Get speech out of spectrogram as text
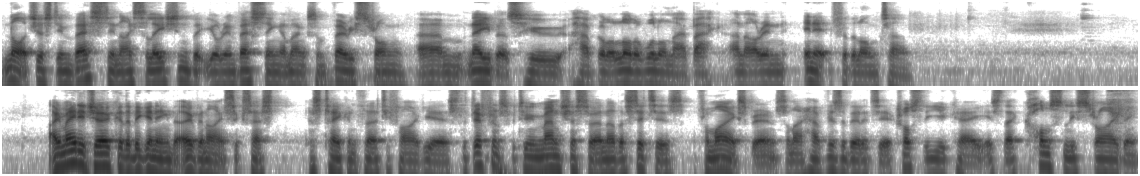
not just invest in isolation, but you're investing among some very strong um, neighbours who have got a lot of wool on their back and are in, in it for the long term. I made a joke at the beginning that overnight success has taken 35 years. The difference between Manchester and other cities, from my experience, and I have visibility across the UK, is they're constantly striving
